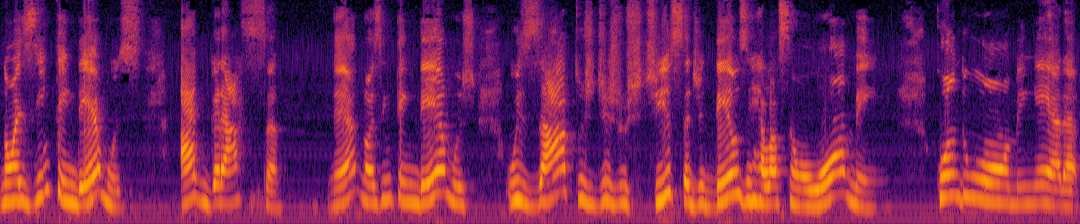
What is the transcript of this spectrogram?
nós entendemos a graça né? Nós entendemos os atos de justiça de Deus em relação ao homem, quando o homem era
